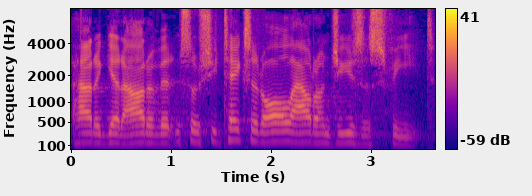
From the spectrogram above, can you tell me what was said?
how to get out of it. And so she takes it all out on Jesus' feet.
